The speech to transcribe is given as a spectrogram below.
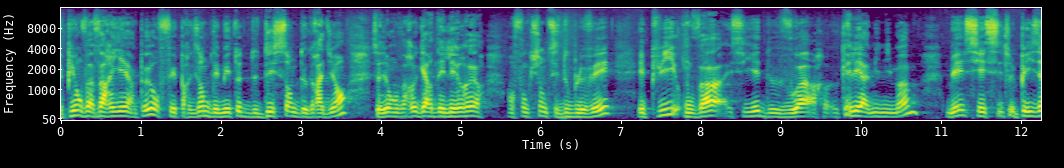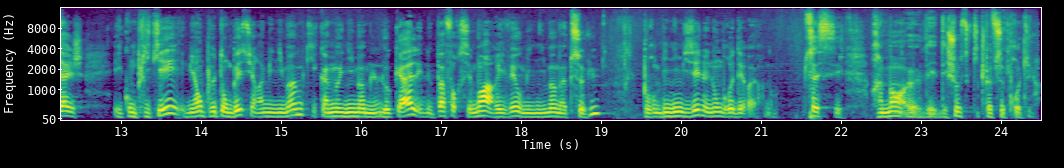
Et puis on va varier un peu. On fait par exemple des méthodes de descente de gradient, c'est-à-dire on va regarder l'erreur en fonction de ces W, et puis on va essayer de voir quel est un minimum. Mais si le paysage est compliqué, eh bien on peut tomber sur un minimum qui est un minimum local et ne pas forcément arriver au minimum absolu pour minimiser le nombre d'erreurs. Donc, ça, c'est vraiment euh, des, choses qui peuvent se produire.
